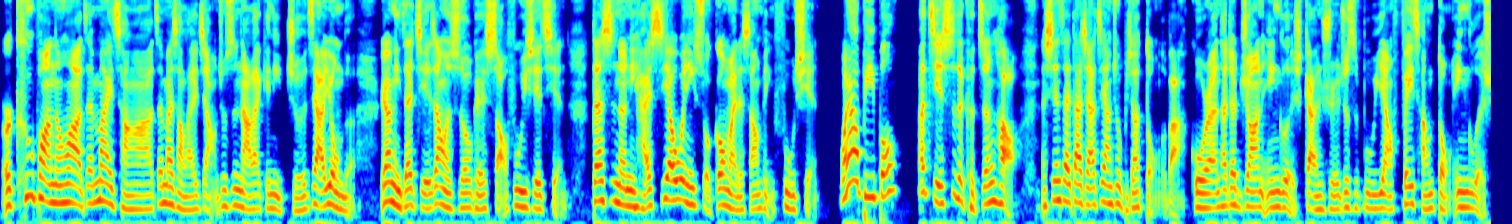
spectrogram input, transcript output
而 coupon 的话，在卖场啊，在卖场来讲，就是拿来给你折价用的，让你在结账的时候可以少付一些钱。但是呢，你还是要为你所购买的商品付钱。Well, people. 他解释的可真好，那现在大家这样就比较懂了吧？果然他叫 John English，感觉就是不一样，非常懂 English。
